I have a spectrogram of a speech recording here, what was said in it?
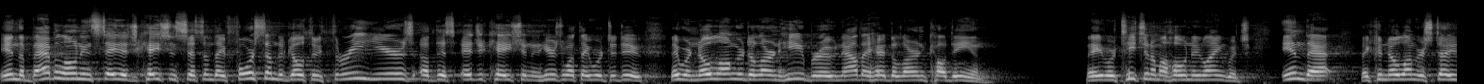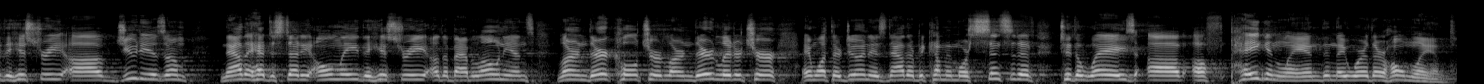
In the Babylonian state education system, they forced them to go through three years of this education, and here's what they were to do they were no longer to learn Hebrew, now they had to learn Chaldean. They were teaching them a whole new language. In that, they could no longer study the history of Judaism. Now they had to study only the history of the Babylonians, learn their culture, learn their literature, and what they're doing is now they're becoming more sensitive to the ways of a pagan land than they were their homeland.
